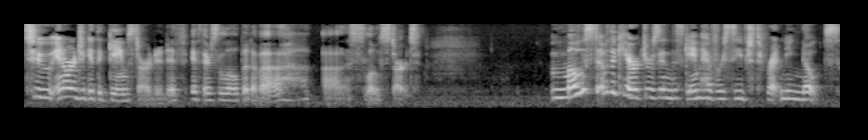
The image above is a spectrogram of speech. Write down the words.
to in order to get the game started if, if there's a little bit of a, a slow start. Most of the characters in this game have received threatening notes.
